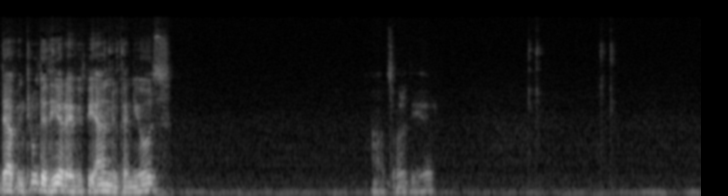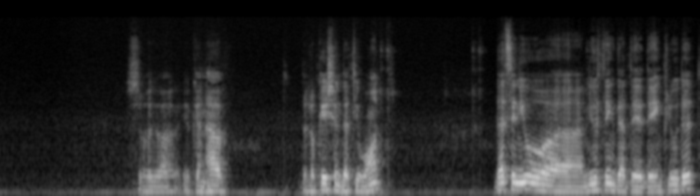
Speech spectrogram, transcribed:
They have included here a VPN you can use. Oh, it's already here. so you, you can have the location that you want that's a new uh, new thing that they, they included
